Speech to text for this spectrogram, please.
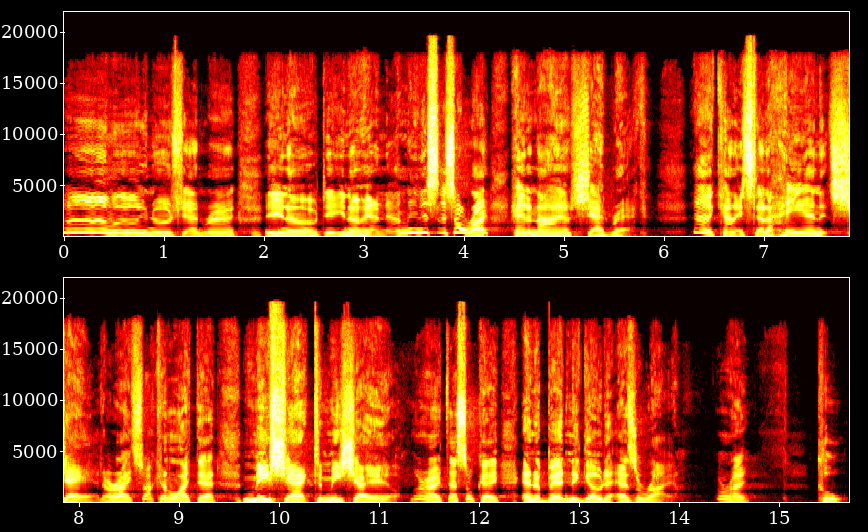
Oh, well, you know, Shadrach, you know, you know, I mean, it's, it's all right. Hananiah, Shadrach. Eh, kind of instead of Han, it's shad. All right, so I kind of like that. Meshach to Mishael. All right, that's okay. And Abednego to Azariah. All right, cool.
